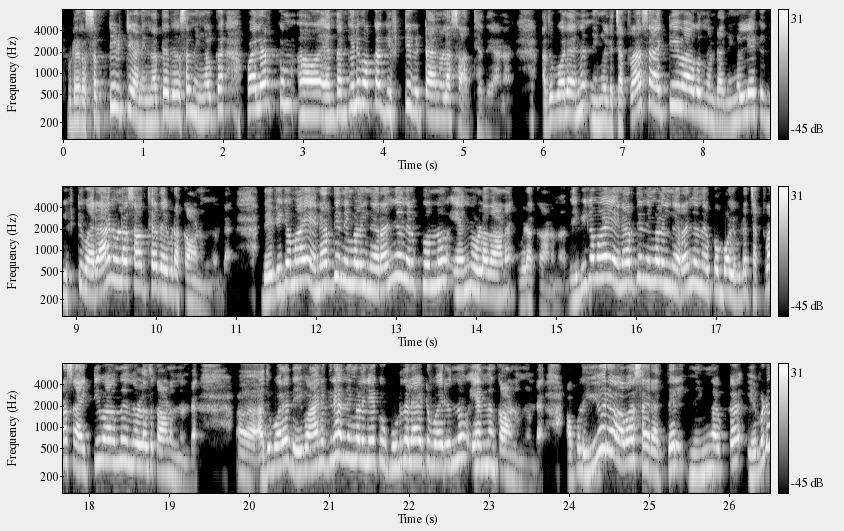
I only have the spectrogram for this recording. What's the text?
ഇവിടെ റിസപ്റ്റിവിറ്റിയാണ് ഇന്നത്തെ ദിവസം നിങ്ങൾക്ക് പലർക്കും എന്തെങ്കിലുമൊക്കെ ഗിഫ്റ്റ് കിട്ടാനുള്ള സാധ്യതയാണ്. അതുപോലെ തന്നെ നിങ്ങളുടെ ചക്രാസ് ആക്റ്റീവ് ആകുന്നുണ്ട്. നിങ്ങളിലേക്ക് ഗിഫ്റ്റ് വരാനുള്ള സാധ്യത ഇവിടെ കാണുന്നുണ്ട്. ദൈവികമായ എനർജി നിങ്ങളിൽ നിറഞ്ഞു നിൽക്കുന്നു എന്നുള്ളതാണ് ഇവിടെ കാണുന്നത്. ദൈവികമായ എനർജി നിങ്ങളിൽ നിറഞ്ഞു നിൽക്കുമ്പോൾ ഇവിടെ ചക്രാസ് ആക്റ്റീവ് ആകുന്നു എന്നുള്ളത് കാണുന്നുണ്ട്. അതുപോലെ ദൈവാനുഗ്രഹം നിങ്ങളിലേക്ക് കൂടുതലായിട്ട് വരുന്നു എന്നും കാണുന്നുണ്ട്. അപ്പോൾ ഈ ഒരു അവസരത്തിൽ നിങ്ങൾക്ക് എവിടെ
